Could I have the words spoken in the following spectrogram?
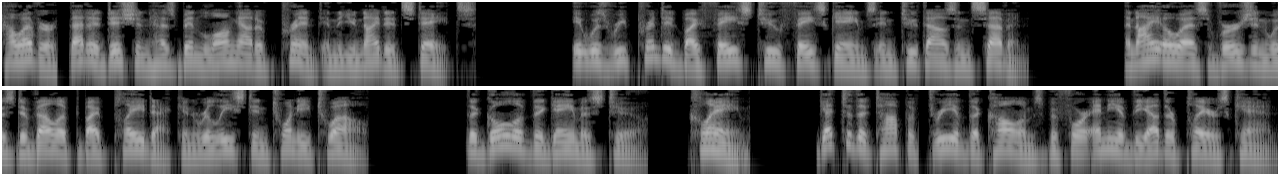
however, that edition has been long out of print in the United States. It was reprinted by Face 2 Face Games in 2007. An iOS version was developed by Playdeck and released in 2012. The goal of the game is to «claim» get to the top of three of the columns before any of the other players can.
